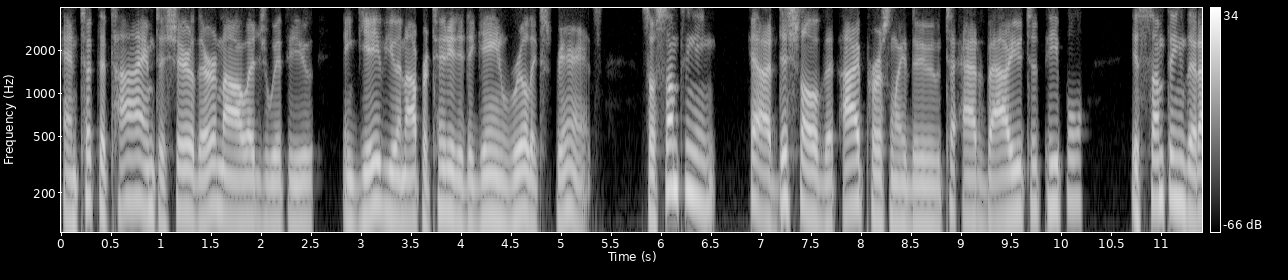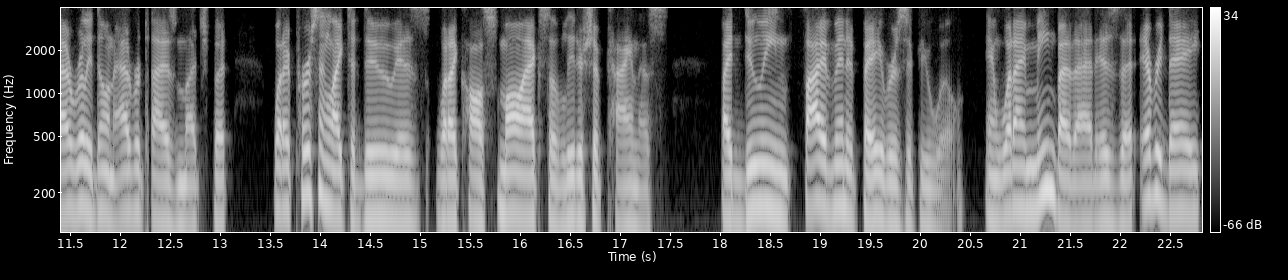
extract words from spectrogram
and took the time to share their knowledge with you and gave you an opportunity to gain real experience. So, something yeah, additional that I personally do to add value to people is something that I really don't advertise much. But what I personally like to do is what I call small acts of leadership kindness by doing five minute favors, if you will. And what I mean by that is that every day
